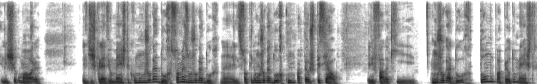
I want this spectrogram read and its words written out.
ele chega uma hora ele descreve o mestre como um jogador, só mais um jogador, né? Ele só que ele é um jogador com um papel especial ele fala que um jogador toma o papel do mestre,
